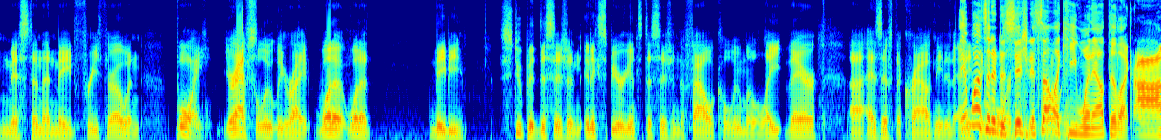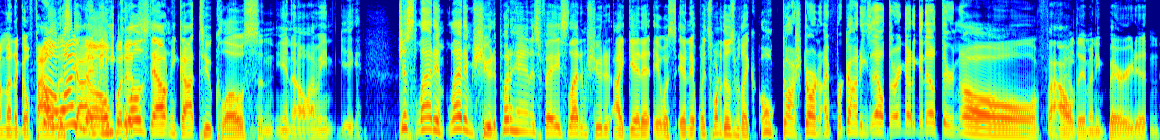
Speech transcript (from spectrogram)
missed and then made free throw. And boy, you're absolutely right. What a what a maybe stupid decision, inexperienced decision to foul Kaluma late there uh, as if the crowd needed It wasn't a decision. It's not going. like he went out there like, ah, I'm going to go foul no, this I guy. Know, I mean, he closed out and he got too close. And, you know, I mean, just let him let him shoot it. Put a hand in his face. Let him shoot it. I get it. It was and it was one of those where like, oh gosh darn, I forgot he's out there. I got to get out there. And, oh, fouled him and he buried it. And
